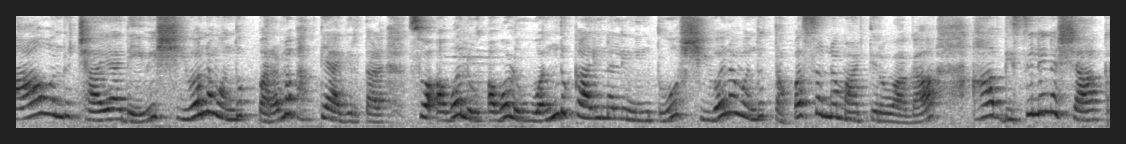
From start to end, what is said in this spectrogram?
ಆ ಒಂದು ಛಾಯಾದೇವಿ ಶಿವನ ಒಂದು ಪರಮ ಭಕ್ತಿ ಆಗಿರ್ತಾಳೆ. ಸೊ ಅವಳು ಅವಳು ಒಂದು ಕಾಲಿನಲ್ಲಿ ನಿಂತು ಶಿವನ ಒಂದು ತಪಸ್ಸನ್ನು ಮಾಡ್ತಿರುವಾಗ ಆ ಬಿಸಿಲಿನ ಶಾಖ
